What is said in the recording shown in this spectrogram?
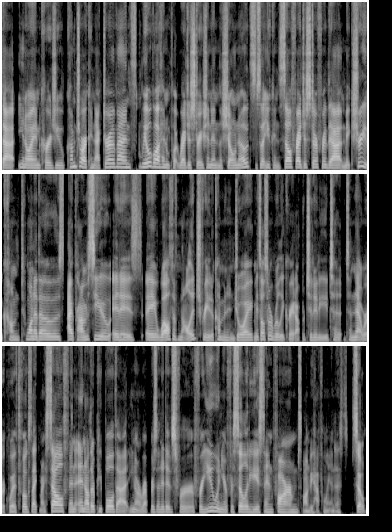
that, you know, I encourage you come to our connector events. We will go ahead and put registration in the show notes so that you can self-register for that. Make sure you come to one of those. I promise you it is a wealth of knowledge for you to come and enjoy. It's also a really great opportunity to to network with folks like myself and, and other people that, you know, are representatives for for you and your facilities and farms on behalf of Landus. So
